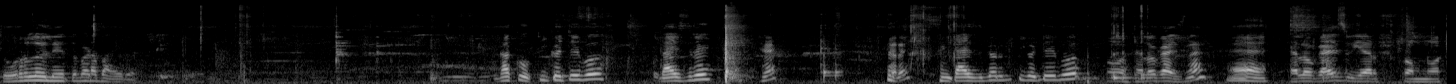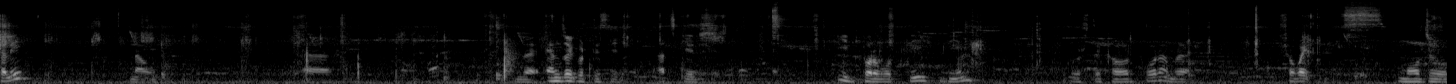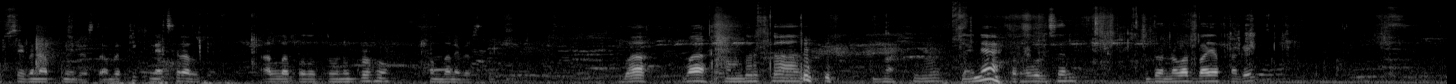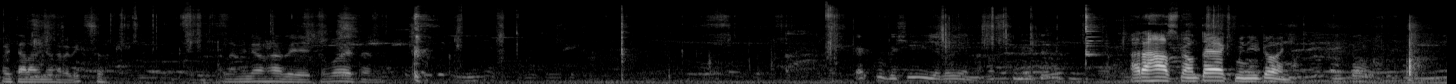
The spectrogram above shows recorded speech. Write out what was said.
তোর লইলে তো বেড়া বাইরে কাকু কি কইতে হইব? গাইস রে? হ্যাঁ? গাইস গর কি হইব? ও হ্যালো গাইজ না? হ্যাঁ। Hello we are from Noakhali now enjoy করতেছি আজকের ঈদ পরবর্তী দিন। বসতে খাওয়ার পর আমরা সবাই মজো সেভেন আপ নিয়ে ব্যস্ত। আমরা ঠিক ন্যাচারাল আল্লাহ প্রদত্ত অনুগ্রহ সন্ধানে ব্যস্ত। বাহ বাহ সুন্দর একটা তাই না? কথা বলছেন। ধন্যবাদ ভাই আপনাকে। ওই তালামিনা হারা দেখছ? আলামিনা হারে সবাই জানে একটু বেশি ইয়ে করে না আরে তো এক মিনিট হয় Thank you.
